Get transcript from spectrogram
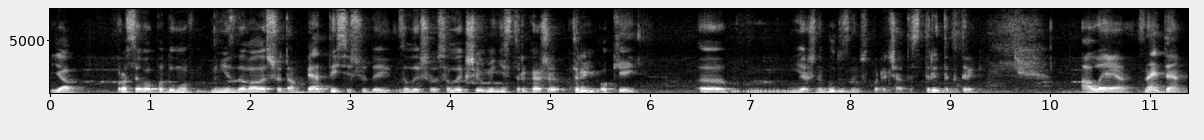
Я про себе подумав, мені здавалося, що там 5 тисяч людей залишилося, але якщо міністр каже 3, окей. Е, я ж не буду з ним сперечатись, 3 так 3. Але знаєте,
